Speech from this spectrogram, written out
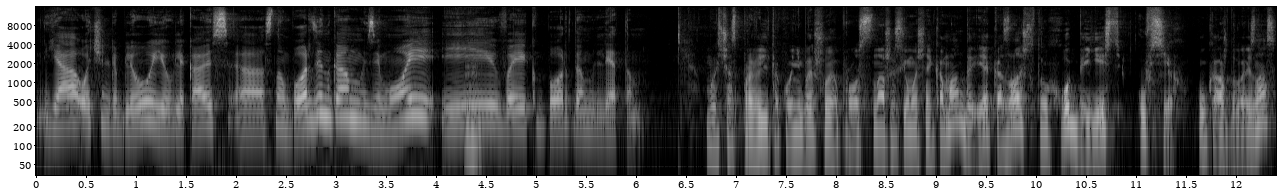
я очень люблю и увлекаюсь э, сноубордингом зимой и mm вейкбордом летом. Мы сейчас провели такой небольшой опрос с нашей съемочной команды, и оказалось, что хобби есть у всех, у каждого из нас.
